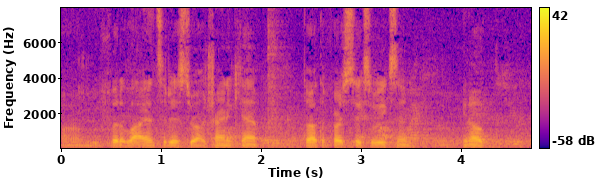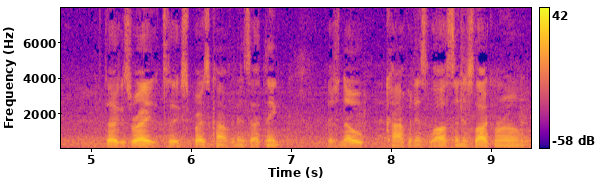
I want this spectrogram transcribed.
Um, we've put a lot into this through our training camp throughout the first six weeks, and you know, Doug is right to express confidence. I think there's no confidence lost in this locker room.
